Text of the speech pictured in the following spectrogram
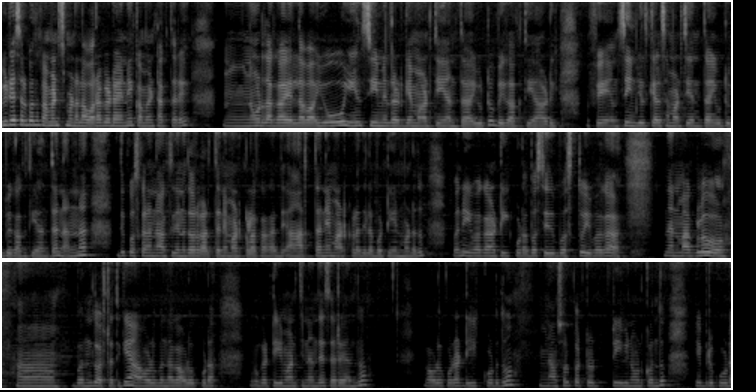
ವೀಡಿಯೋಸಲ್ಲಿ ಬಂದು ಕಮೆಂಟ್ಸ್ ಮಾಡಲ್ಲ, ಹೊರಗಡೆನೇ ಕಮೆಂಟ್ ಹಾಕ್ತಾರೆ. ನೋಡಿದಾಗ ಎಲ್ಲವ, ಅಯ್ಯೋ, ಏನು ಸೀಮಿಲ್ದ ಅಡುಗೆ ಮಾಡ್ತೀಯ ಅಂತ ಯೂಟ್ಯೂಬಿಗೆ ಹಾಕ್ತೀಯ ಅಡುಗೆ ಫೇ ಸೀಮ್ಗಿಲ್ ಕೆಲಸ ಮಾಡ್ತೀಯ ಅಂತ ಯೂಟ್ಯೂಬಿಗೆ ಹಾಕ್ತೀಯ ಅಂತ ನನ್ನ ಇದಕ್ಕೋಸ್ಕರ ನಾನು ಹಾಕ್ತಿದ್ದೀನಿ ಅಂತ ಅವ್ರಿಗೆ ಅರ್ಥನೇ ಮಾಡ್ಕೊಳಕ್ಕಾಗದೆ ಅರ್ಥನೇ ಮಾಡ್ಕೊಳ್ಳೋದಿಲ್ಲ. ಬಟ್ ಏನು ಮಾಡೋದು? ಬನ್ನಿ, ಇವಾಗ ಟೀ ಕೂಡ ಬಸ್, ಬಸ್ತು ಇವಾಗ ನನ್ನ ಮಗಳು ಬಂದಳು ಅಷ್ಟೊತ್ತಿಗೆ. ಅವಳು ಬಂದಾಗ ಅವಳು ಕೂಡ, ಇವಾಗ ಟೀ ಮಾಡ್ತೀನಿ ಅಂದೆ, ಸರಿ ಅಂದು ಅವಳು ಕೂಡ ಟೀ ಕುಡಿದು, ನಾವು ಸ್ವಲ್ಪ ಟಿ ವಿ ನೋಡ್ಕೊಂಡು ಇಬ್ಬರು ಕೂಡ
